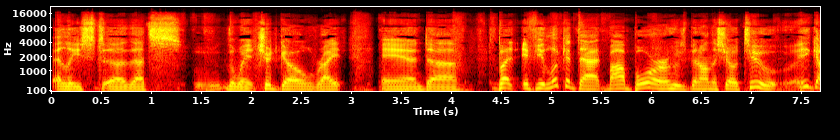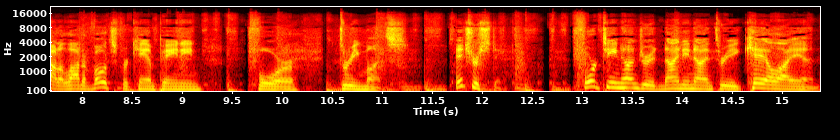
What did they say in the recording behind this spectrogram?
at least uh, that's the way it should go, right? And uh, but if you look at that, Bob Borer, who's been on the show too, he got a lot of votes for campaigning for three months. Interesting. 1499.3 KLIN.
